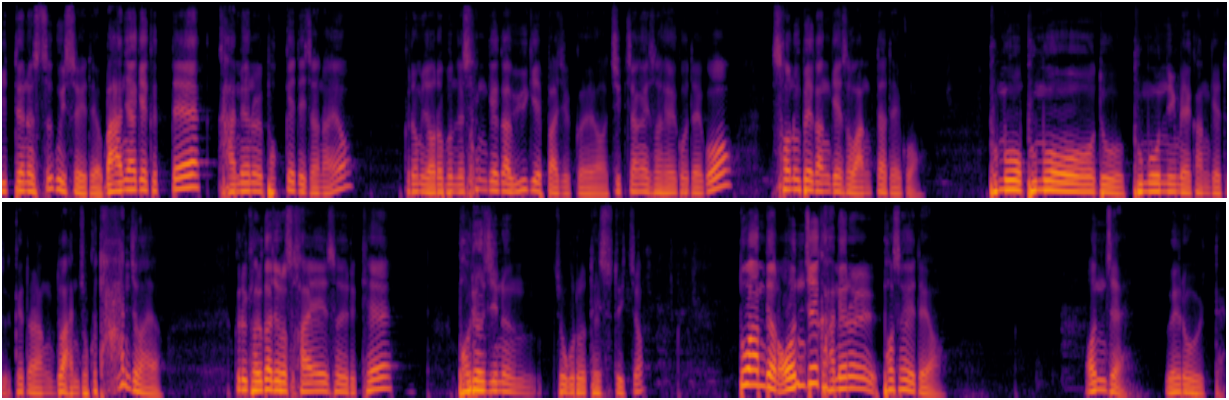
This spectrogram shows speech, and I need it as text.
이때는 쓰고 있어야 돼요. 만약에 그때 가면을 벗게 되잖아요. 그러면 여러분들 생계가 위기에 빠질 거예요. 직장에서 해고되고 선후배 관계에서 왕따 되고 부모 부모도 부모님의 관계도 안 좋고 다 안 좋아요. 그리고 결과적으로 사회에서 이렇게 버려지는 쪽으로 될 수도 있죠. 또 한편 언제 가면을 벗어야 돼요? 언제? 외로울 때.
